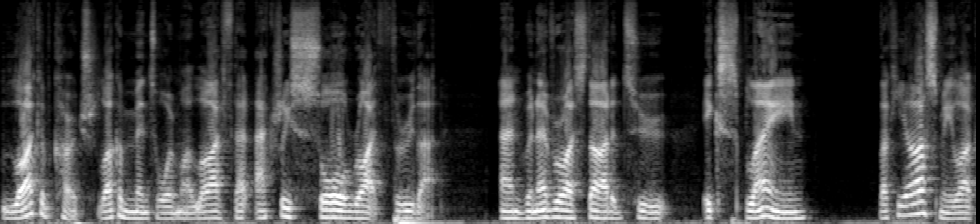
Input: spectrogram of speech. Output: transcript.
like a coach, like a mentor in my life that actually saw right through that. And whenever I started to explain, like he asked me, like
